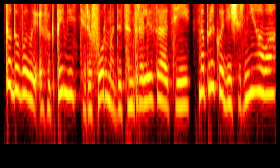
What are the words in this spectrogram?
та довели ефективність реформи децентралізації. На прикладі Чернігова,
